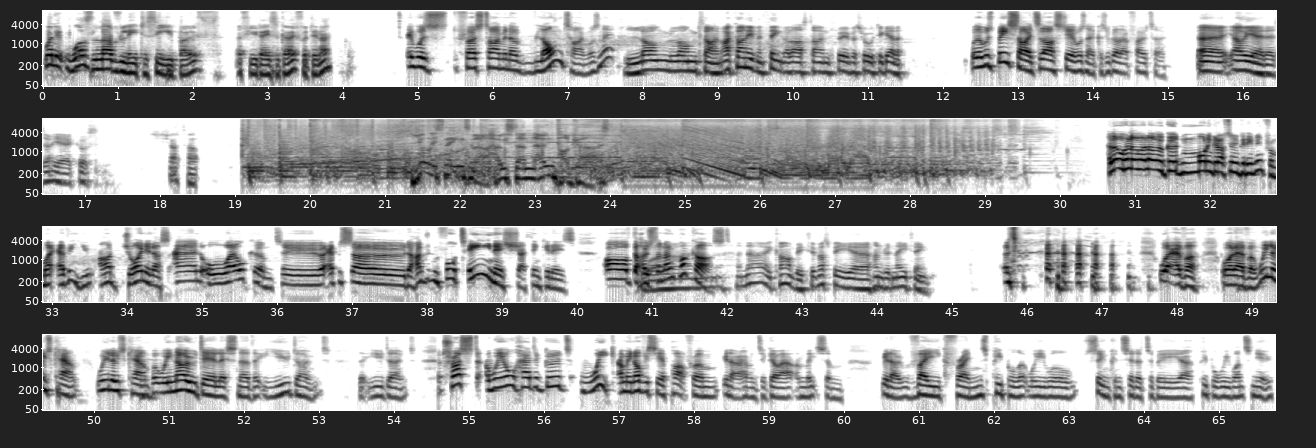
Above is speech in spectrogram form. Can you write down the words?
Well, it was lovely to see you both a few days ago for dinner. It was the first time in a long time, wasn't it? Long, long time. I can't even think the last time the three of us were all together. Well, it was B sides last year, wasn't it? Because we got that photo. Uh, oh yeah, there's a, yeah, of course. Shut up. You're listening to the Host Unknown podcast. Hello, hello, hello. Good morning, good afternoon, good evening from wherever you are joining us. And welcome to episode 114 ish, I think it is, of the Host Unknown podcast. No, it can't be. It must be uh, 118. whatever, whatever. We lose count. We lose count, but we know, dear listener, that you don't. That you don't. Trust we all had a good week. I mean, obviously, apart from, you know, having to go out and meet some, you know, vague friends, people that we will soon consider to be uh, people we once knew.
